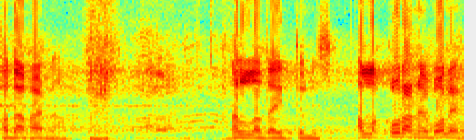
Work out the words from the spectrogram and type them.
কথা হয় না। আল্লাহ দায়িত্ব নিছে। আল্লাহ কোরআনে বলেন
